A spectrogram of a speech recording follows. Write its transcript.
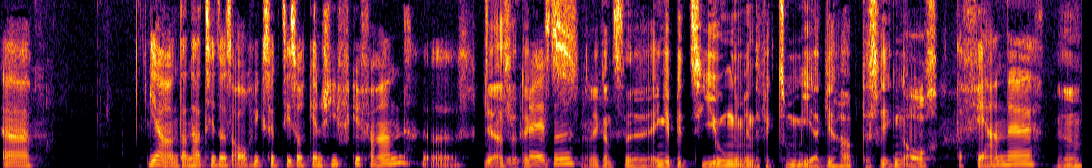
Äh, ja, und dann hat sie das auch, wie gesagt, sie ist auch gern Schiff gefahren. Äh, ja, also eine ganz, eine ganz enge Beziehung im Endeffekt zum Meer gehabt, deswegen auch. Der Ferne, ja.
